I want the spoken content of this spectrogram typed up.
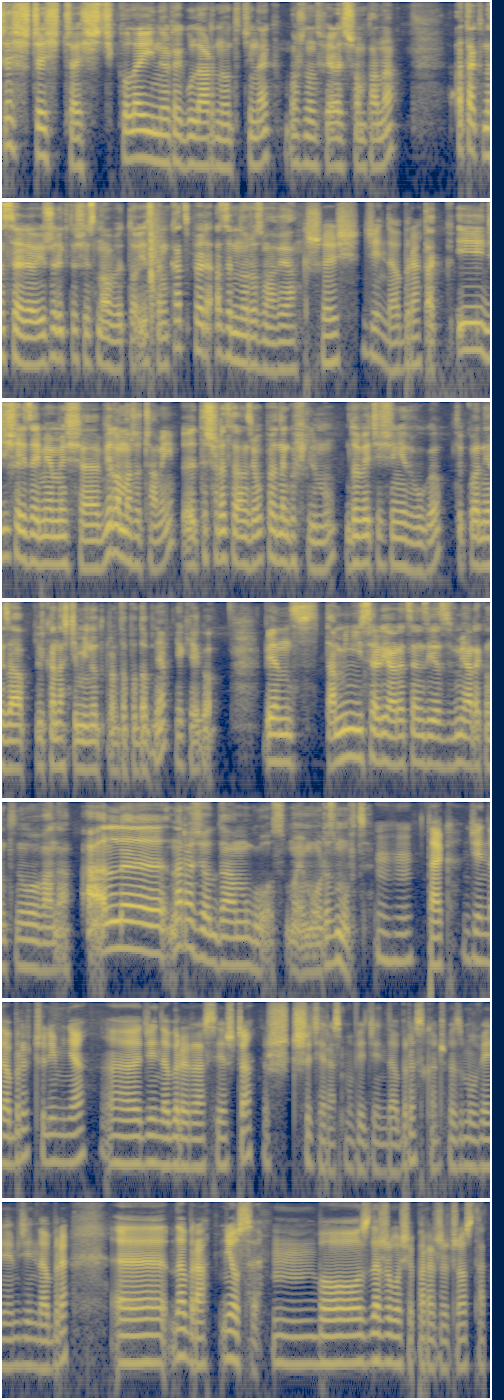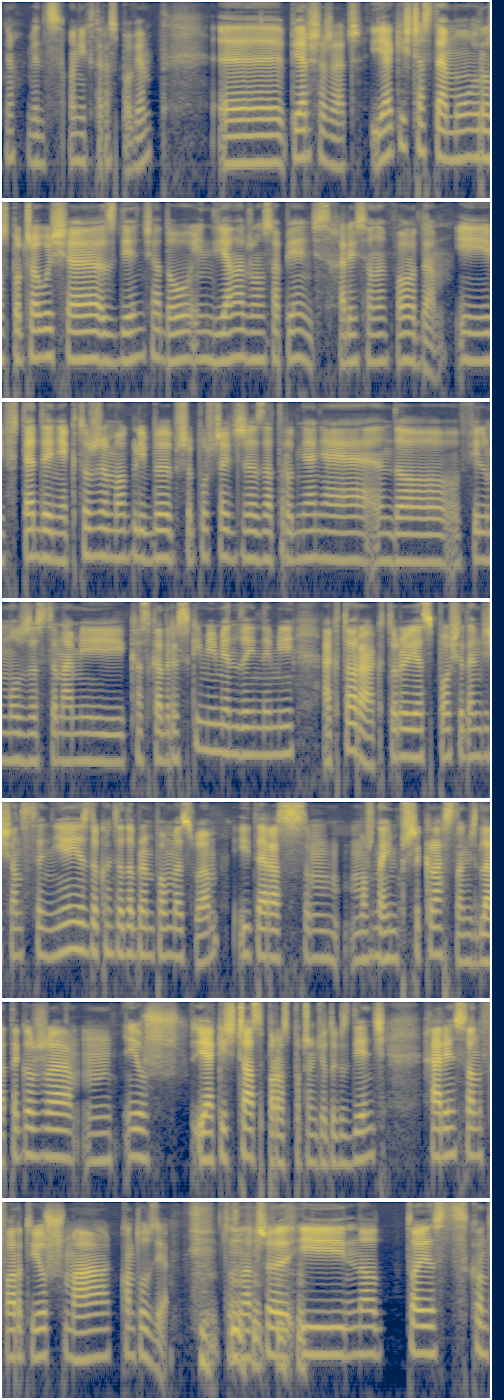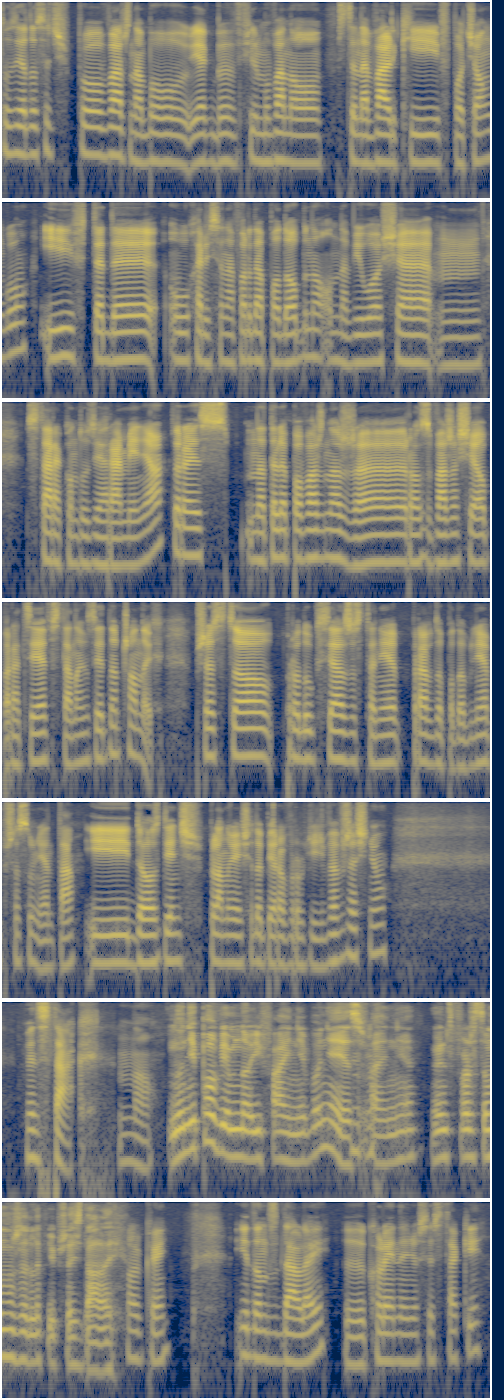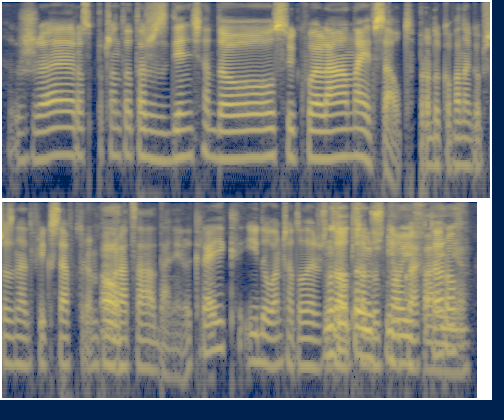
Cześć, cześć, cześć. Kolejny regularny odcinek. Można otwierać szampana. A tak na serio, jeżeli ktoś jest nowy, to jestem Kacper, a ze mną rozmawia. Krzyś, dzień dobry. Tak, i dzisiaj zajmiemy się wieloma rzeczami. Y, Też recenzją pewnego filmu. Dowiecie się niedługo, dokładnie za kilkanaście minut prawdopodobnie, jakiego. Więc ta miniseria recenzji jest w miarę kontynuowana. Ale na razie oddam głos mojemu rozmówcy. Mhm, tak, dzień dobry, czyli mnie. E, dzień dobry raz jeszcze. Już trzeci raz mówię dzień dobry, skończmy z mówieniem dzień dobry. E, dobra, newsy, mm, bo zdarzyło się parę rzeczy ostatnio, więc o nich teraz powiem. E, pierwsza rzecz. Jakiś czas temu rozpoczęły się zdjęcia do Indiana Jonesa 5 z Harrisonem Fordem i wtedy niektórzy mogliby przypuszczać, że zatrudnianie do filmu ze scenami kaskaderskimi, między innymi aktora, który jest po 70 nie jest do końca dobrym pomysłem i teraz mm, można im przyklasnąć, dlatego że mm, już jakiś czas po rozpoczęciu tych zdjęć Harrison Ford już ma kontuzję. To znaczy i no to jest kontuzja dosyć poważna, bo jakby filmowano scenę walki w pociągu i wtedy u Harrisona Forda podobno odnowiło się mm, stara kontuzja ramienia, która jest na tyle poważna, że rozważa się operację w Stanach Zjednoczonych, przez co produkcja zostanie prawdopodobnie przesunięta i do zdjęć planuje się dopiero wrócić we wrześniu. Więc tak, no. No nie powiem no i fajnie, bo nie jest fajnie, więc po prostu może lepiej przejść dalej. Okej. Idąc dalej, y, kolejny news jest taki, że rozpoczęto też zdjęcia do sequela Knives Out, produkowanego przez Netflixa, w którym powraca Daniel Craig i dołącza to też No do to to przodu już no kilku i aktorów. fajnie.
